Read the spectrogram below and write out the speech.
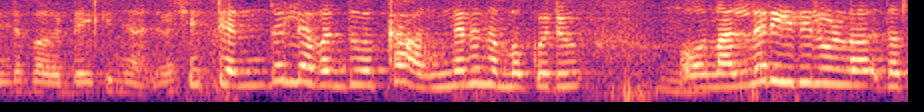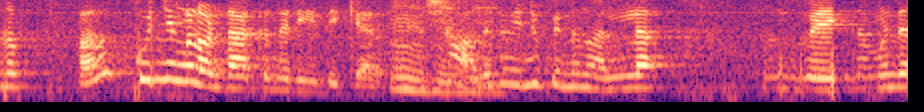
എന്റെ ബർത്ത്ഡേക്ക് ഞാൻ. പക്ഷെ ടെൻത്ത് ലെവൻത്തും ഒക്കെ അങ്ങനെ നമുക്കൊരു നല്ല രീതിയിലുള്ള ഇതൊന്നും കുഞ്ഞുങ്ങൾ ഉണ്ടാക്കുന്ന രീതിക്കായിരുന്നു. പക്ഷെ അത് കഴിഞ്ഞ് പിന്നെ നല്ല നമ്മുടെ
